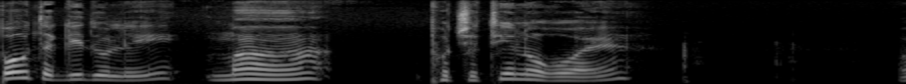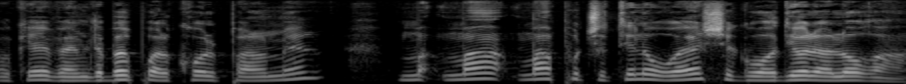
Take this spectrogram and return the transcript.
בואו תגידו לי מה פוצ'טינו רואה, אוקיי, ואני מדבר פה על כל פלמר, מה, מה פוצ'טינו רואה שגוורדיולה לא ראה?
